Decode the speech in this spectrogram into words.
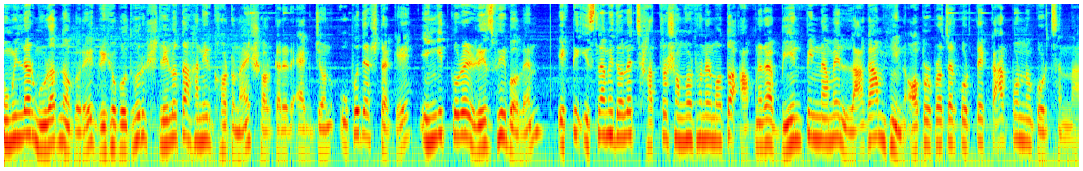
কুমিল্লার মুরাদনগরে গৃহবধূর শ্লীলতাহানির ঘটনায় সরকারের একজন উপদেষ্টাকে ইঙ্গিত করে রিজভি বলেন, একটি ইসলামী দলের ছাত্র সংগঠনের মতো আপনারা বিএনপির নামে লাগামহীন অপপ্রচার করতে কার্পণ্য করছেন না।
